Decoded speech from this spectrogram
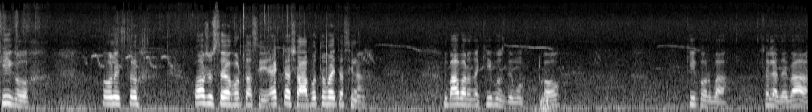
কি গো? অনেক তো অসুস্থ হয়ে পড়তাছি, একটা সাপও তো পাইতাছি না। বাবার ওদের কি বুঝ দেবো? কও। কি করবা? চলে যাইবা?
